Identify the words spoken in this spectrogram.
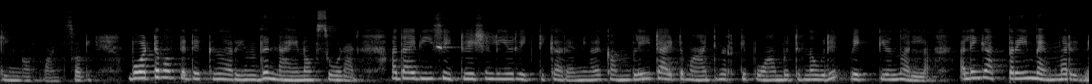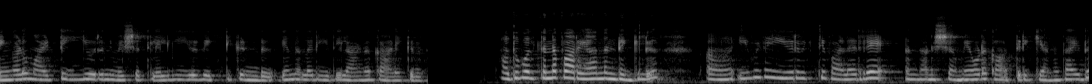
king of wands okay bottom of the deck എന്ന് പറയുന്നത് നയൻ ഓഫ് സോഡാണ് അതായത് ഈ സിറ്റുവേഷനിൽ ഈ ഒരു വ്യക്തിക്ക് അറിയാം. നിങ്ങളെ കംപ്ലീറ്റ് ആയിട്ട് മാറ്റി നിർത്തി പോകാൻ പറ്റുന്ന ഒരു വ്യക്തിയൊന്നും അല്ല. അല്ലെങ്കിൽ അത്രയും മെമ്മറി നിങ്ങളുമായിട്ട് ഈ ഒരു നിമിഷത്തിൽ അല്ലെങ്കിൽ ഈ ഒരു വ്യക്തിക്ക് ഉണ്ട് എന്നുള്ള രീതിയിലാണ് കാണിക്കുന്നത്. അതുപോലെ തന്നെ പറയാമെന്നുണ്ടെങ്കിൽ ഇവിടെ ഈ ഒരു വ്യക്തി വളരെ എന്താണ് ക്ഷമയോടെ കാത്തിരിക്കുകയാണ്. അതായത്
